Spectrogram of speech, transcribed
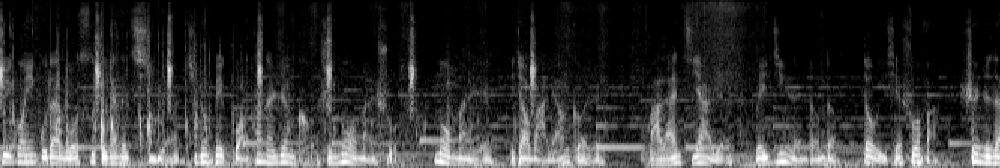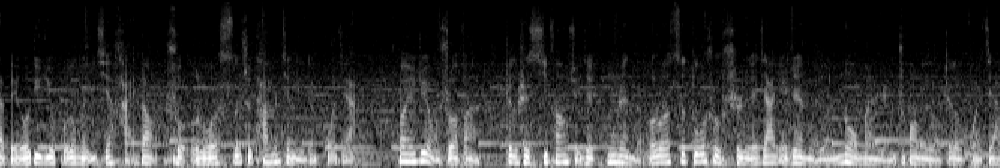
所以，关于古代罗斯国家的起源，其中被广泛的认可是诺曼说，诺曼人也叫瓦良格人。瓦兰吉亚人、维京人等等都有一些说法，甚至在北欧地区活动的一些海盗说俄罗斯是他们建立的国家。关于这种说法，这个是西方学界公认的。俄罗斯多数史学家也认为了诺曼人创立了这个国家，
